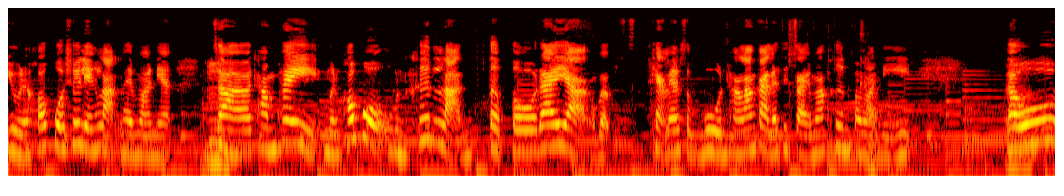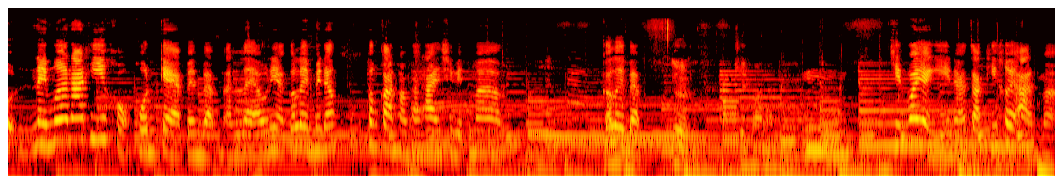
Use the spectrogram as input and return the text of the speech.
อยู่ในครอบครัวช่วยเลี้ยงหลานอะไรมาเนี้ยอืมจะทำให้เหมือนครอบครัวอุ่นขึ้นหลานเติบโตได้อย่างแบบแข็งแรงสมบูรณ์ทั้งร่างกายและจิตใจมากขึ้นประมาณนี้ แล้วในเมื่อหน้าที่ของคนแก่เป็นแบบนั้นแล้วเนี่ยก็เลยไม่ต้องต้องการความท้าทายในชีวิตมาก ก็เลยแบบเออคิดว่านั้นอืมคิดว่าอย่างนี้นะ จากที่เคยอ่านมา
